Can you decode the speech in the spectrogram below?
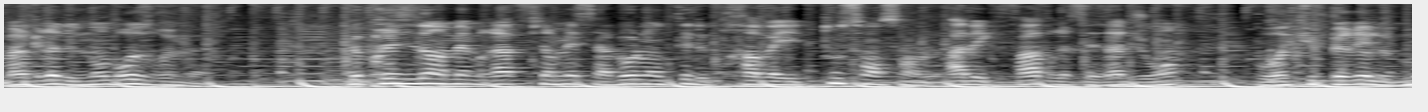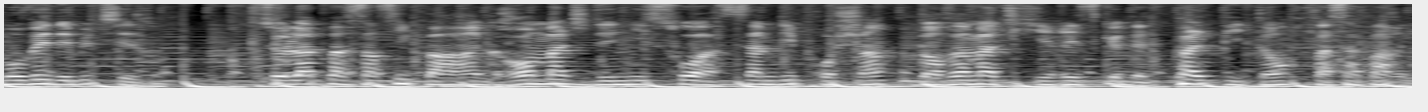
malgré de nombreuses rumeurs. Le président a même réaffirmé sa volonté de travailler tous ensemble avec Favre et ses adjoints pour récupérer le mauvais début de saison. Cela passe ainsi par un grand match des Niçois samedi prochain, dans un match qui risque d'être palpitant face à Paris.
